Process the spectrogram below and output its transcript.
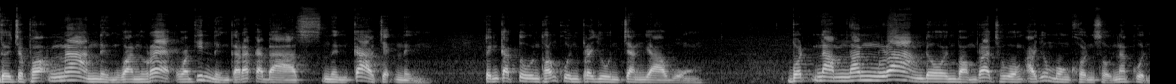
โดยเฉพาะหน้าหนึ่งวันแรกวันที่หนึ่งกรกฎาคม1971 เป็นการ์ตูนของคุณประยูนจันยาวงศ์บทนำนั้นร่างโดยบ่อมราชวงศ์อายุมงคลโสนกุล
